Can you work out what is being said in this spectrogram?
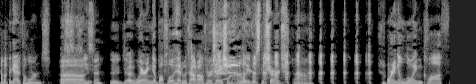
How about the guy with the horns? Uh, uh, uh, wearing a buffalo head without authorization, I believe, was the charge. Um, wearing a loincloth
